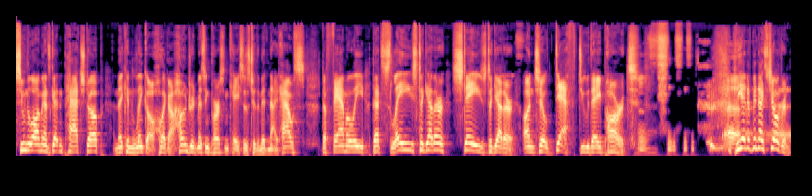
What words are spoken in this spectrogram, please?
Soon the lawman's getting patched up, and they can link a, like a hundred missing person cases to the Midnight House. The family that slays together stays together until death do they part. the end of Midnight's Children.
